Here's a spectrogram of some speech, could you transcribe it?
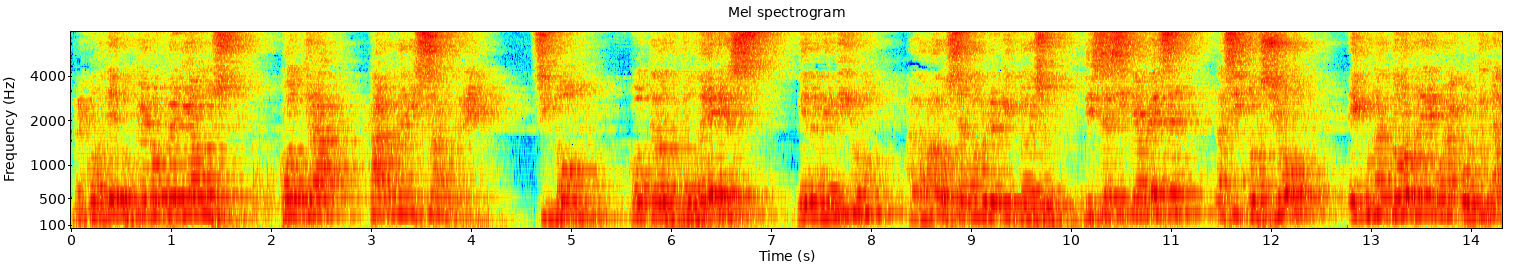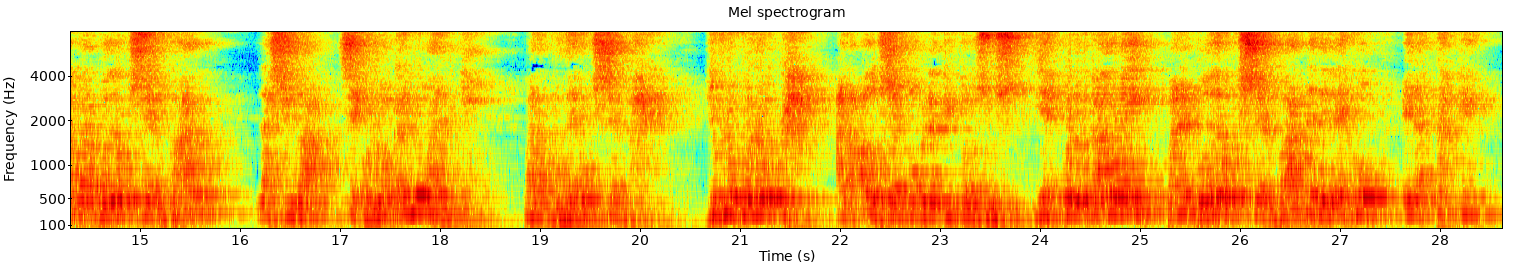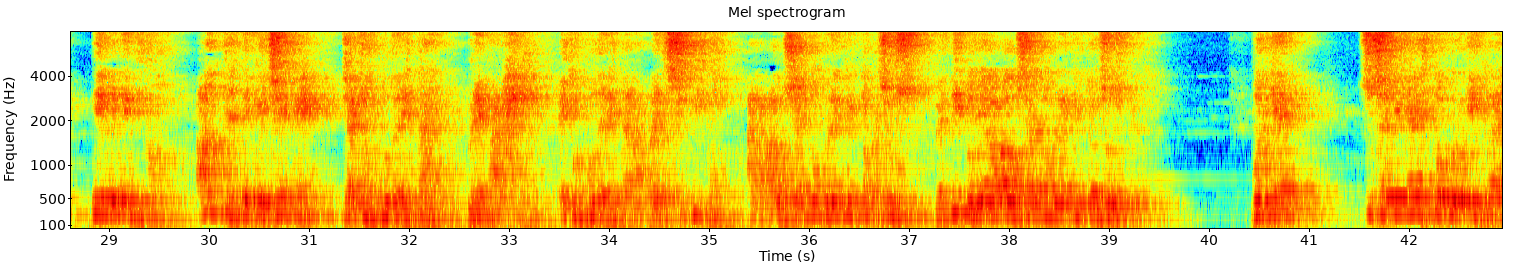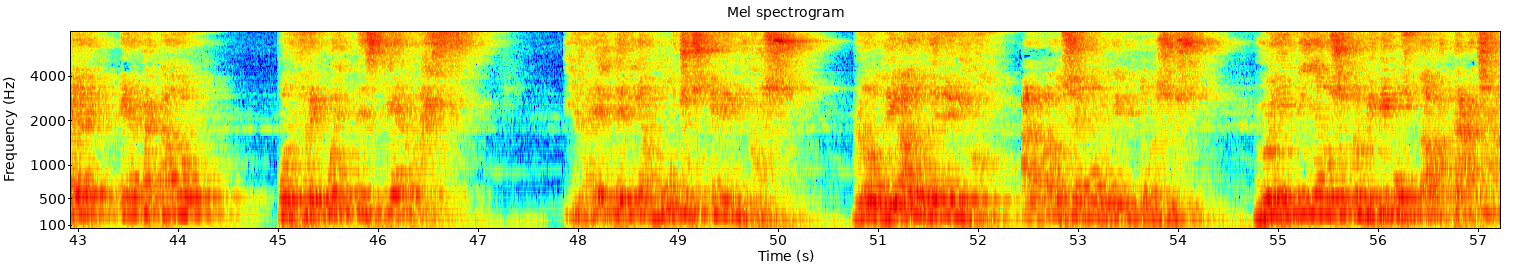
Recordemos que no peleamos contra carne ni sangre, sino contra los poderes del enemigo. Alabado sea el nombre de Cristo Jesús. Dice así que a veces la situación en una torre, en una colina, para poder observar la ciudad, se coloca en lo alto para poder observar. Dios lo coloca, alabado sea el nombre de Cristo Jesús, y es colocado ahí para el poder observar desde lejos el ataque del enemigo. Antes de que llegue, ya Dios poder estar preparado, ellos poder estar apercibidos Alabado sea el nombre de Cristo Jesús. Bendito y alabado sea el nombre de Cristo Jesús. ¿Por qué sucedía esto? Porque Israel era atacado por frecuentes guerras. Israel tenía muchos enemigos, rodeados de enemigos. Alabado sea el nombre de Cristo Jesús. Hoy en día nosotros vivimos una batalla,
